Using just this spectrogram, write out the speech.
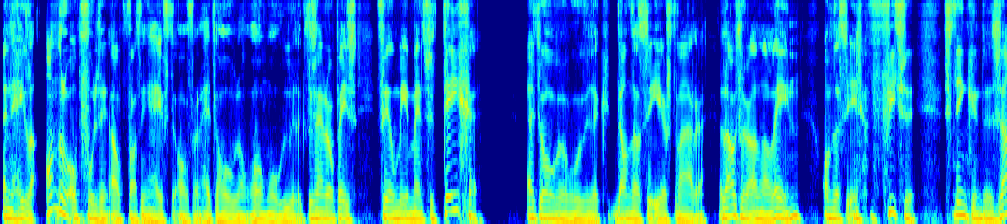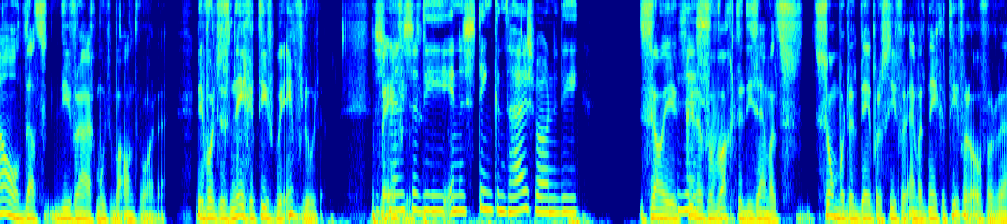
een hele andere opvoeding, opvatting heeft over het homohuwelijk. Er zijn er opeens veel meer mensen tegen het homohuwelijk dan dat ze eerst waren. Louter al alleen omdat ze in een vieze, stinkende zaal dat die vraag moeten beantwoorden. Die wordt dus negatief beïnvloed. Dus mensen die in een stinkend huis wonen, die zou je kunnen verwachten, die zijn wat somberder, depressiever en wat negatiever over, uh,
